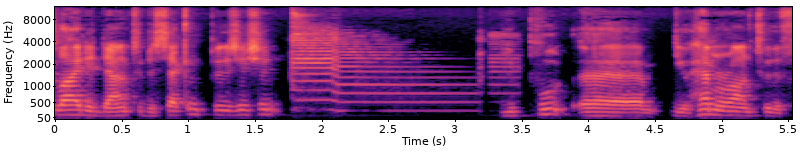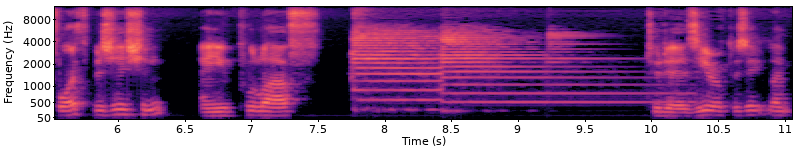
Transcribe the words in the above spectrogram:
slide it down to the second position. You put uh, you hammer on to the fourth position and you pull off to the zero position.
